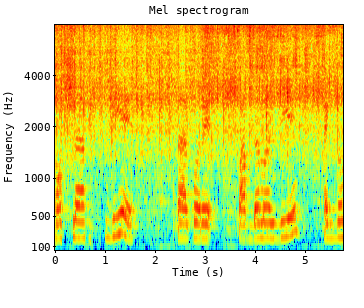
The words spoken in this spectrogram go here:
মশলা দিয়ে, তারপরে পাবদা মাছ দিয়ে একদম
